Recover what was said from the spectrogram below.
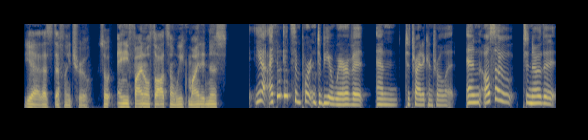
Yeah, that's definitely true. So, any final thoughts on weak mindedness? Yeah, I think it's important to be aware of it and to try to control it. And also to know that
